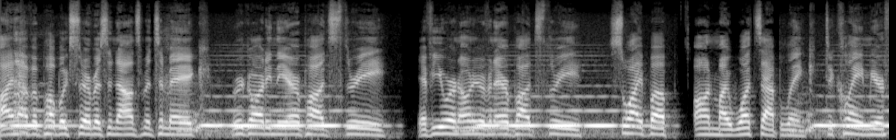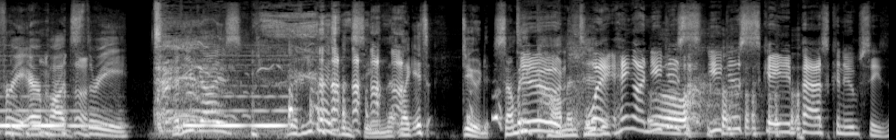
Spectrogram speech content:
I have a public service announcement to make regarding the AirPods 3. If you are an owner of an AirPods 3, swipe up on my WhatsApp link to claim your free AirPods 3. Have you guys have you guys been seeing that? Like it's dude, somebody Dude, commented wait, hang on. You just you just skated past Canoopsy.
